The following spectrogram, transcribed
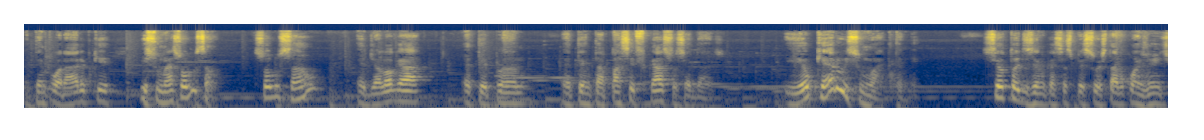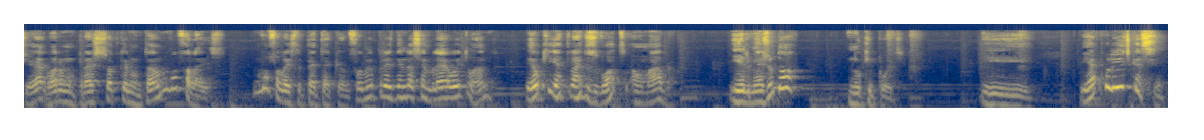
é temporário, porque isso não é solução. Solução é dialogar, é ter plano, é tentar pacificar a sociedade. E eu quero isso no Acre também. Se eu estou dizendo que essas pessoas estavam com a gente agora não presta só porque não estão, não vou falar isso. Não vou falar isso do Petecano. Foi meu presidente da Assembleia há oito anos. Eu que ia atrás dos votos, arrumava. E ele me ajudou no que pôde. E, e é política, assim.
